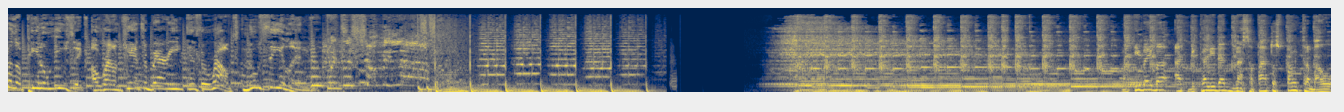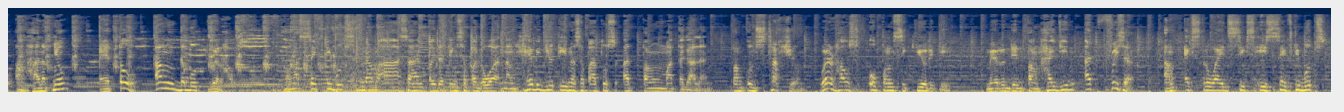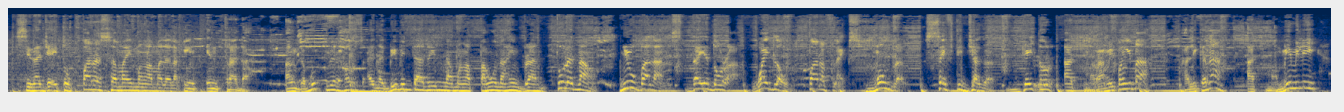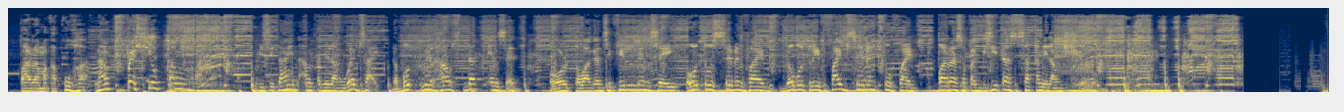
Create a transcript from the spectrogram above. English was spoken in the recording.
Filipino music around Canterbury and throughout New Zealand. Matibay ba at di kalidad na sapatos pang trabaho ang hanap nyo? Eto ang The Boot Warehouse. Mga safety boots na maaasahan pagdating sa paggawa ng heavy-duty na sapatos at pang matagalan, pang construction, warehouse o pang security. Meron din pang hygiene at freezer. Ang extra wide 6E safety boots, sinadya ito para sa may mga malalaking entrada. Ang The Boot Warehouse ay nagbibinta rin ng mga pangunahing brand tulad ng New Balance, Diadora, Wideload, Paraflex, Mongrel, Safety Jagger, Gator at marami pang iba. Halika na at mamimili para makakuha ng presyo pang mahal. Bisitahin ang kanilang website, thebootwarehouse.nz or tawagan si Phil Lindsay 0275-335725 para sa pagbisita sa kanilang showroom.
